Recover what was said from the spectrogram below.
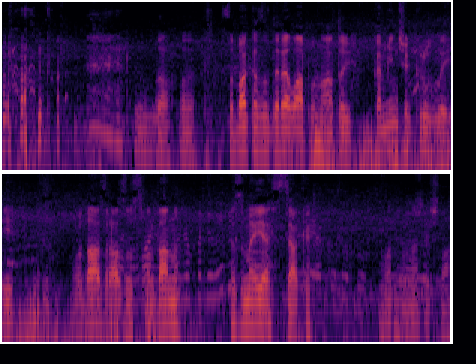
Да, Собака задере лапу на той камінчик круглий і вода зразу з фонтану змиє стяки. От вона пішла.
